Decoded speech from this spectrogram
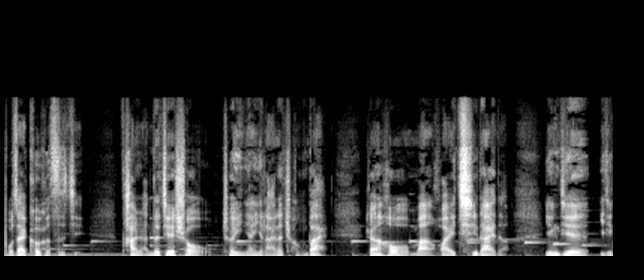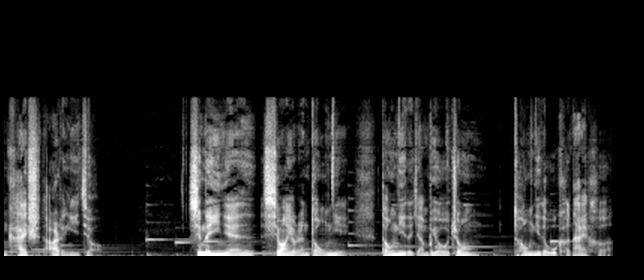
不再苛刻自己，坦然地接受这一年以来的成败，然后满怀期待地迎接已经开始的二零一九。新的一年，希望有人懂你，懂你的言不由衷，懂你的无可奈何，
